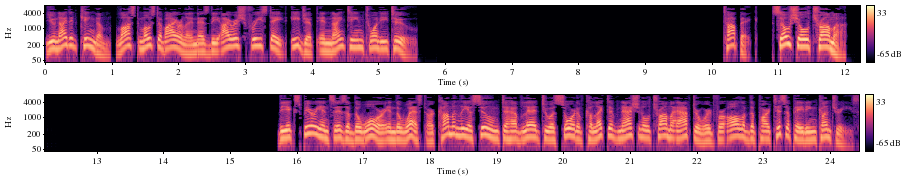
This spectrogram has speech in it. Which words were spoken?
United Kingdom, lost most of Ireland as the Irish Free State Egypt in 1922. Topic: Social trauma. The experiences of the war in the West are commonly assumed to have led to a sort of collective national trauma afterward for all of the participating countries.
